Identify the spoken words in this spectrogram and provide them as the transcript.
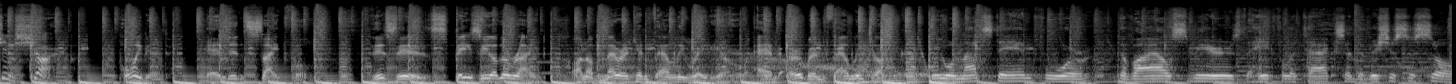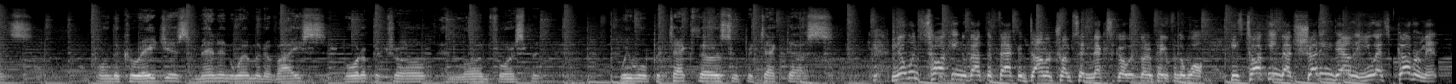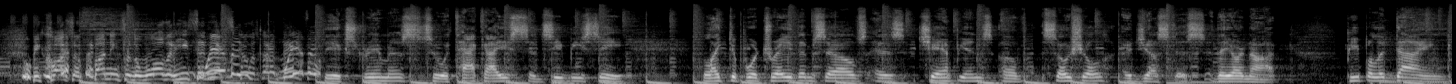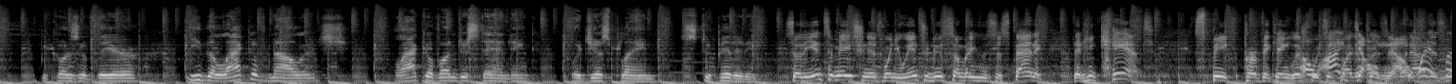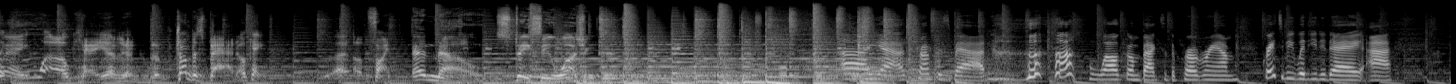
She's sharp, pointed, and insightful. This is Stacy on the Right on American Family Radio and Urban Family Talk. We will not stand for the vile smears, the hateful attacks, and the vicious assaults on the courageous men and women of ICE, Border Patrol, and law enforcement. We will protect those who protect us. No one's talking about the fact that Donald Trump said Mexico is going to pay for the wall. He's talking about shutting down the U.S. government because of funding for the wall that he said Mexico was going to pay for. The extremists who attack ICE and CBP like to portray themselves as champions of social justice. They are not. People are dying because of their either lack of knowledge, lack of understanding, or just plain stupidity. So the intimation is when you introduce somebody who's Hispanic that he can't speak perfect English, Oh, which is I why the don't president know. went out of his look, way. well, okay, uh, uh, Trump is bad. Okay, uh, uh, fine. And now, Stacy Washington. Uh, yeah, Trump is bad. Welcome back to the program. Great to be with you today. Uh,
